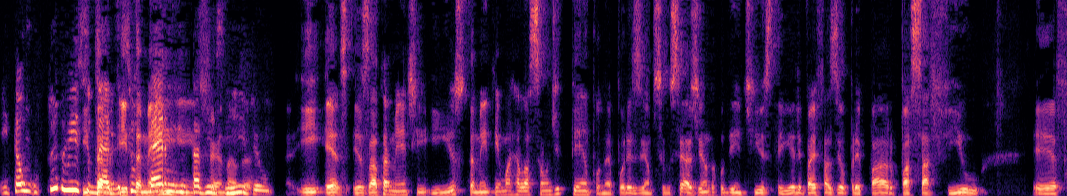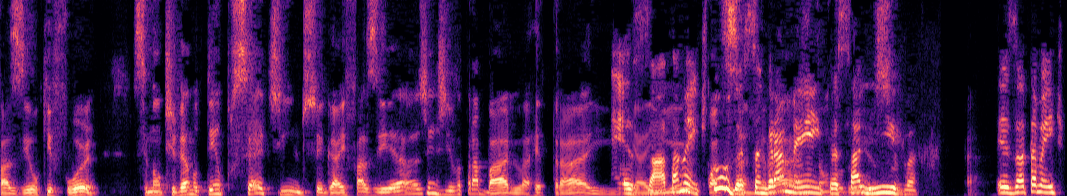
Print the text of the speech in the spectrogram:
Então, tudo isso e deve, se o término está visível. E, é, exatamente, e isso também tem uma relação de tempo, né? Por exemplo, se você agenda com o dentista e ele vai fazer o preparo, passar fio, é, fazer o que for, se não tiver no tempo certinho de chegar e fazer, a gengiva trabalha, ela retrai. Exatamente, tudo, sangrar, é sangramento, então, é saliva. Isso. Exatamente.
